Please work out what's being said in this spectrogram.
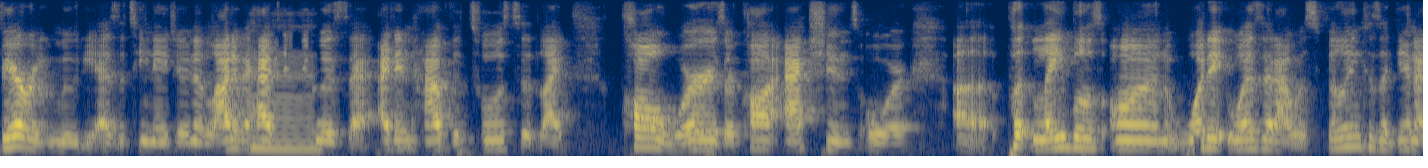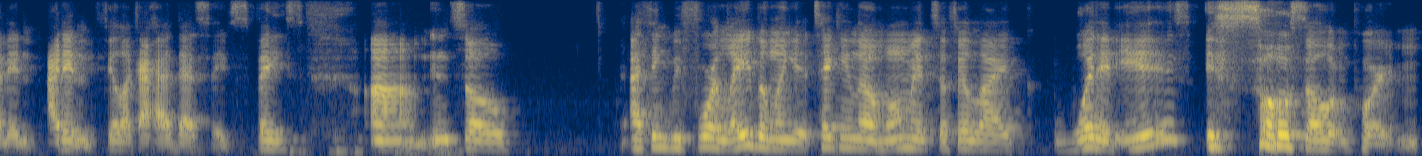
very moody as a teenager, and a lot of it had to Mm. do is that I didn't have the tools to like call words or call actions or uh, put labels on what it was that I was feeling. Because again, I didn't I didn't feel like I had that safe space, um, and so I think before labeling it, taking the moment to feel like what it is is so so important.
